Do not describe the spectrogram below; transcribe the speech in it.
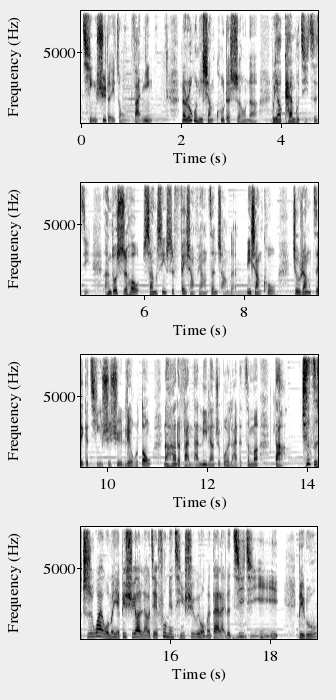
情绪的一种反应。那如果你想哭的时候呢，不要看不起自己。很多时候伤心是非常非常正常的。你想哭，就让这个情绪去流动，那它的反弹力量就不会来的这么大。除此之外，我们也必须要了解负面情绪为我们带来的积极意义。比如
